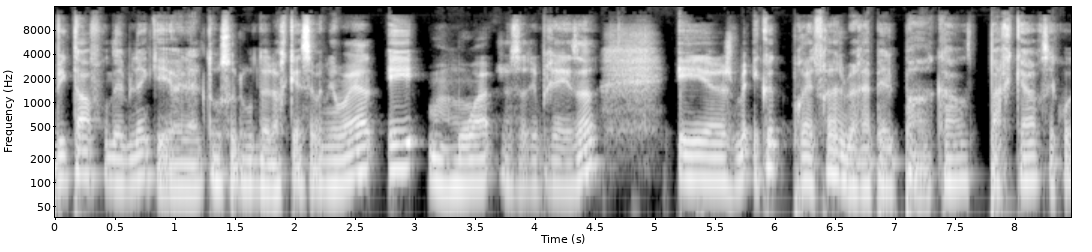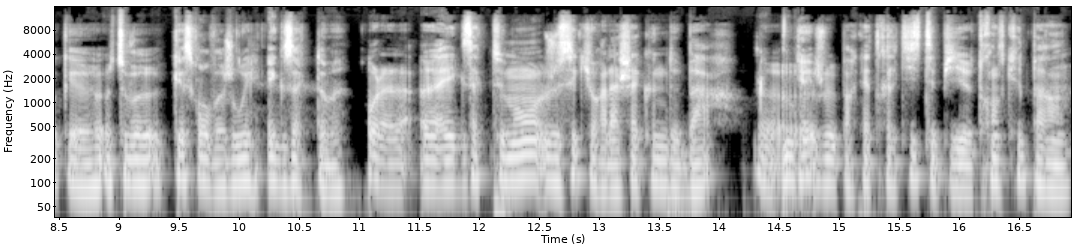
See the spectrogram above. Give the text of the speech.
Victor Fourneblin qui est un alto solo de l'Orchestre Symphonique de Montréal, et moi, je serai présent. Et euh, je me, écoute, pour être franc, je me rappelle pas encore par cœur, c'est quoi que tu vas, qu'est-ce qu'on va jouer exactement? Oh là là, euh, exactement. Je sais qu'il y aura la chaconne de bar, euh, jouée par quatre altistes et puis euh, transcrite par un,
